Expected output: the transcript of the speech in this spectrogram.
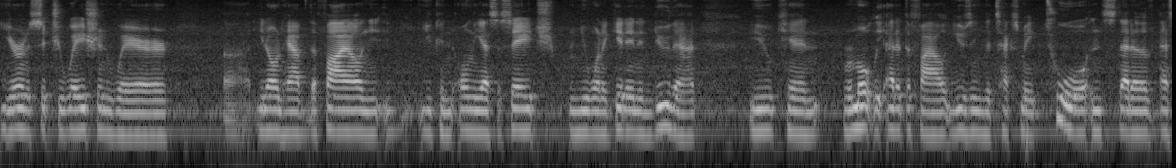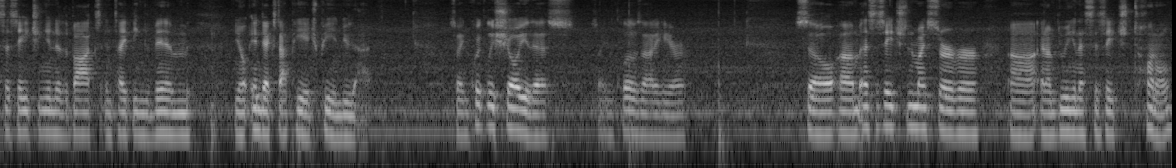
you're in a situation where uh, you don't have the file and you, you can only SSH and you want to get in and do that, you can remotely edit the file using the TextMate tool instead of SSHing into the box and typing vim, you know, index.php and do that. So I can quickly show you this. So I can close out of here. So um, SSH in my server, uh, and I'm doing an SSH tunnel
